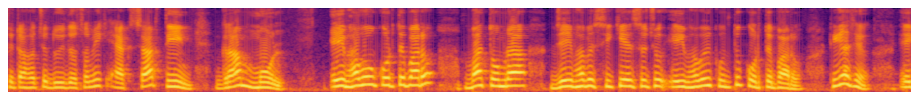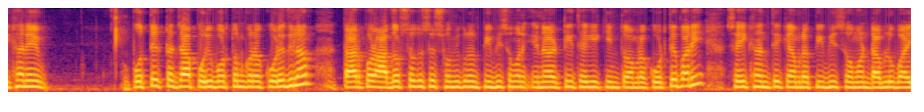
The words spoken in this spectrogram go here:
সেটা হচ্ছে দুই দশমিক এক চার তিন গ্রাম মোল। এইভাবেও করতে পারো বা তোমরা যেইভাবে শিখে এসেছ এইভাবেই কিন্তু করতে পারো, ঠিক আছে? এখানে প্রত্যেকটা যা পরিবর্তন করা করে দিলাম, তারপর আদর্শ গ্যাসের সমীকরণ পিভি সমান এনআরটি থেকে কিন্তু আমরা করতে পারি। সেইখান থেকে আমরা পিভি সমান ডাব্লু বাই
